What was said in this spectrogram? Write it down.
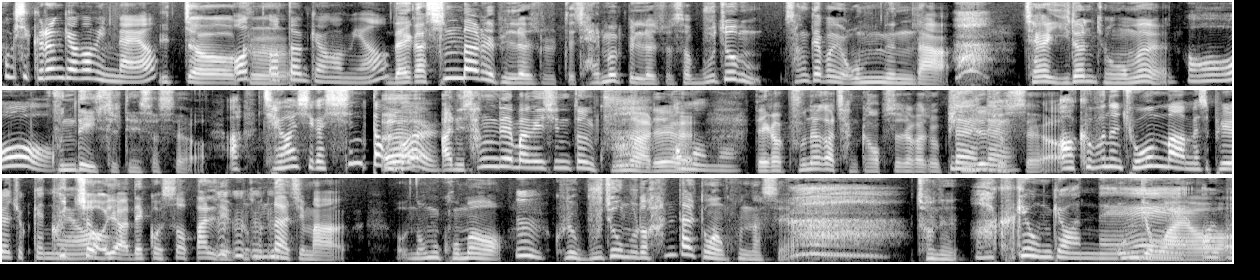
혹시 그런 경험 있나요? 있죠. 어, 그 어떤 경험이요? 내가 신발을 빌려줄 때 잘못 빌려줘서 무좀 상대방이 옮는다. 제가 이런 경험을 어. 군대 있을 때 했었어요. 아, 재환 씨가 신던 에, 걸. 아니 상대방이 신던 군화를 어머머. 내가 군화가 잠깐 없어져가지고 네, 빌려줬어요. 네. 아, 그분은 좋은 마음에서 빌려줬겠네요. 그쵸? 야 내 거 써 빨리. 그리고 혼나지 마. 어, 너무 고마워. 음. 그리고 무좀으로 한 달 동안 혼났어요. 저는 아, 그게 옮겨왔네. 옮겨와요.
